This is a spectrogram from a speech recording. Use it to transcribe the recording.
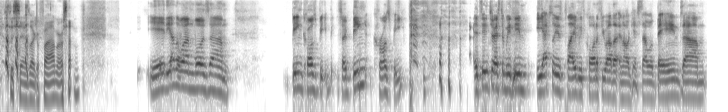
Just sounds like a farmer or something. yeah, the other one was um, Bing Crosby. So Bing Crosby. It's interesting with him. He actually has played with quite a few other, and I guess they were bands um,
